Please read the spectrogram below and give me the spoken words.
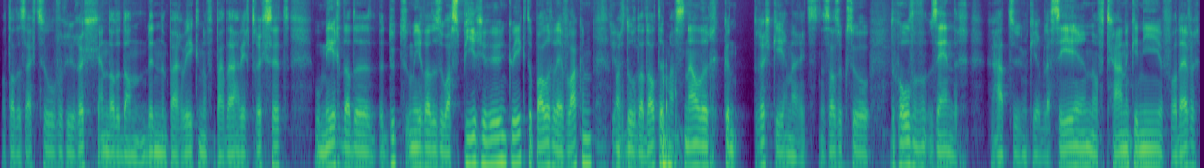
Want dat is echt zo voor je rug. En dat het dan binnen een paar weken of een paar dagen weer terug zit. Hoe meer dat het doet, hoe meer dat je zo wat spiergeheugen kweekt op allerlei vlakken. het Waardoor dat altijd maar sneller kunt terugkeren naar iets. Dus dat is ook zo... De golven zijn er. Je gaat een keer blesseren of het gaat een keer niet of whatever.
